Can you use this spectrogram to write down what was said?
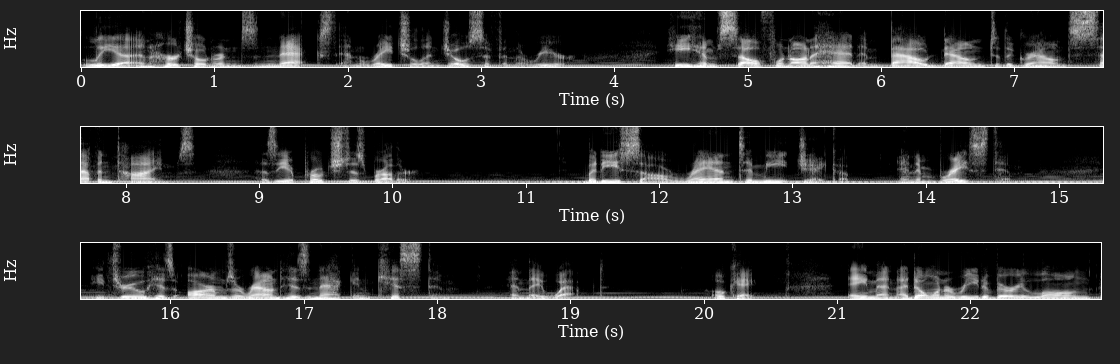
Leah and her children's next, and Rachel and Joseph in the rear. He himself went on ahead and bowed down to the ground seven times as he approached his brother. But Esau ran to meet Jacob and embraced him. He threw his arms around his neck and kissed him, and they wept. Okay, amen. I don't want to read a very long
